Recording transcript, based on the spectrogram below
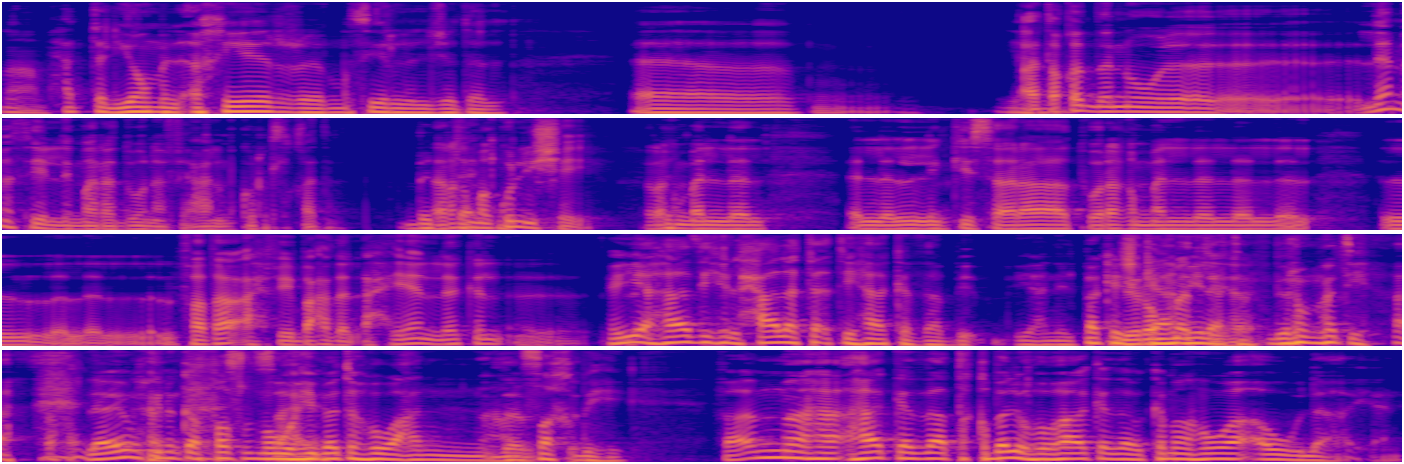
نعم حتى اليوم الأخير مثير للجدل أه يعني أعتقد أنه آه، لا مثيل لمارادونا في عالم كرة القدم بالتأكيد. رغم كل شيء رغم ال الانكسارات ورغم الفضائح في بعض الأحيان لكن هي هذه الحالة تأتي هكذا يعني الباكج كاملة برمتها. لا يمكنك فصل موهبته عن عن صخبه فأما هكذا تقبله هكذا كما هو أو لا يعني.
